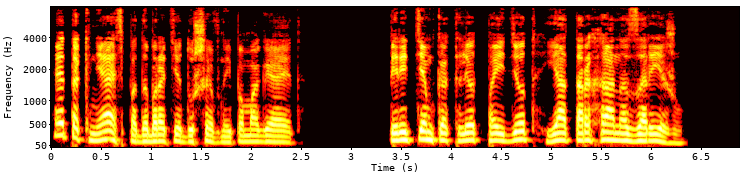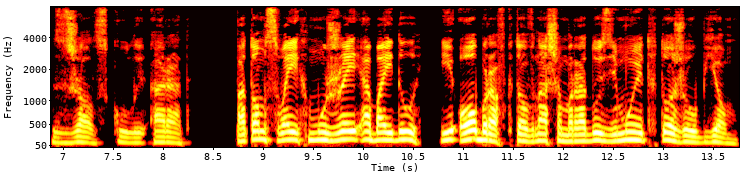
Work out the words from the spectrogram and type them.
Это князь по доброте душевной помогает. Перед тем, как лед пойдет, я Тархана зарежу, — сжал скулы Арат. Потом своих мужей обойду, и обров, кто в нашем роду зимует, тоже убьем.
